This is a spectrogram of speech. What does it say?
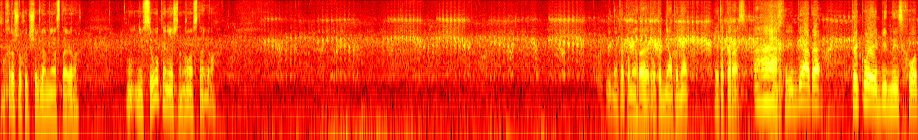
Ну, хорошо, хоть червя мне оставила. Ну, не всего, конечно, но оставила. Видно, как он играет. О, поднял, поднял. Это карась. Ах, ребята! Такой обидный исход.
